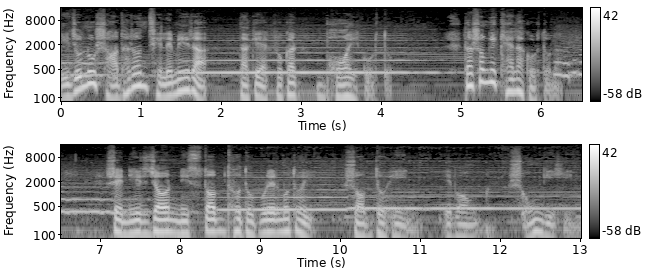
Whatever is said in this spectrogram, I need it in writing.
এই জন্য সাধারণ ছেলেমেয়েরা তাকে এক প্রকার ভয় করত। তার সঙ্গে খেলা করত না। সে নির্জন, নিস্তব্ধ দুপুরের মতোই শব্দহীন এবং সঙ্গীহীন।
